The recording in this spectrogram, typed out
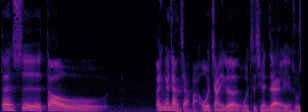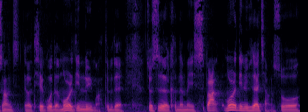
但是到啊，应该这样讲吧。我讲一个我之前在脸书上有贴过的摩尔定律嘛，对不对？就是可能每十八摩尔定律是在讲说，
